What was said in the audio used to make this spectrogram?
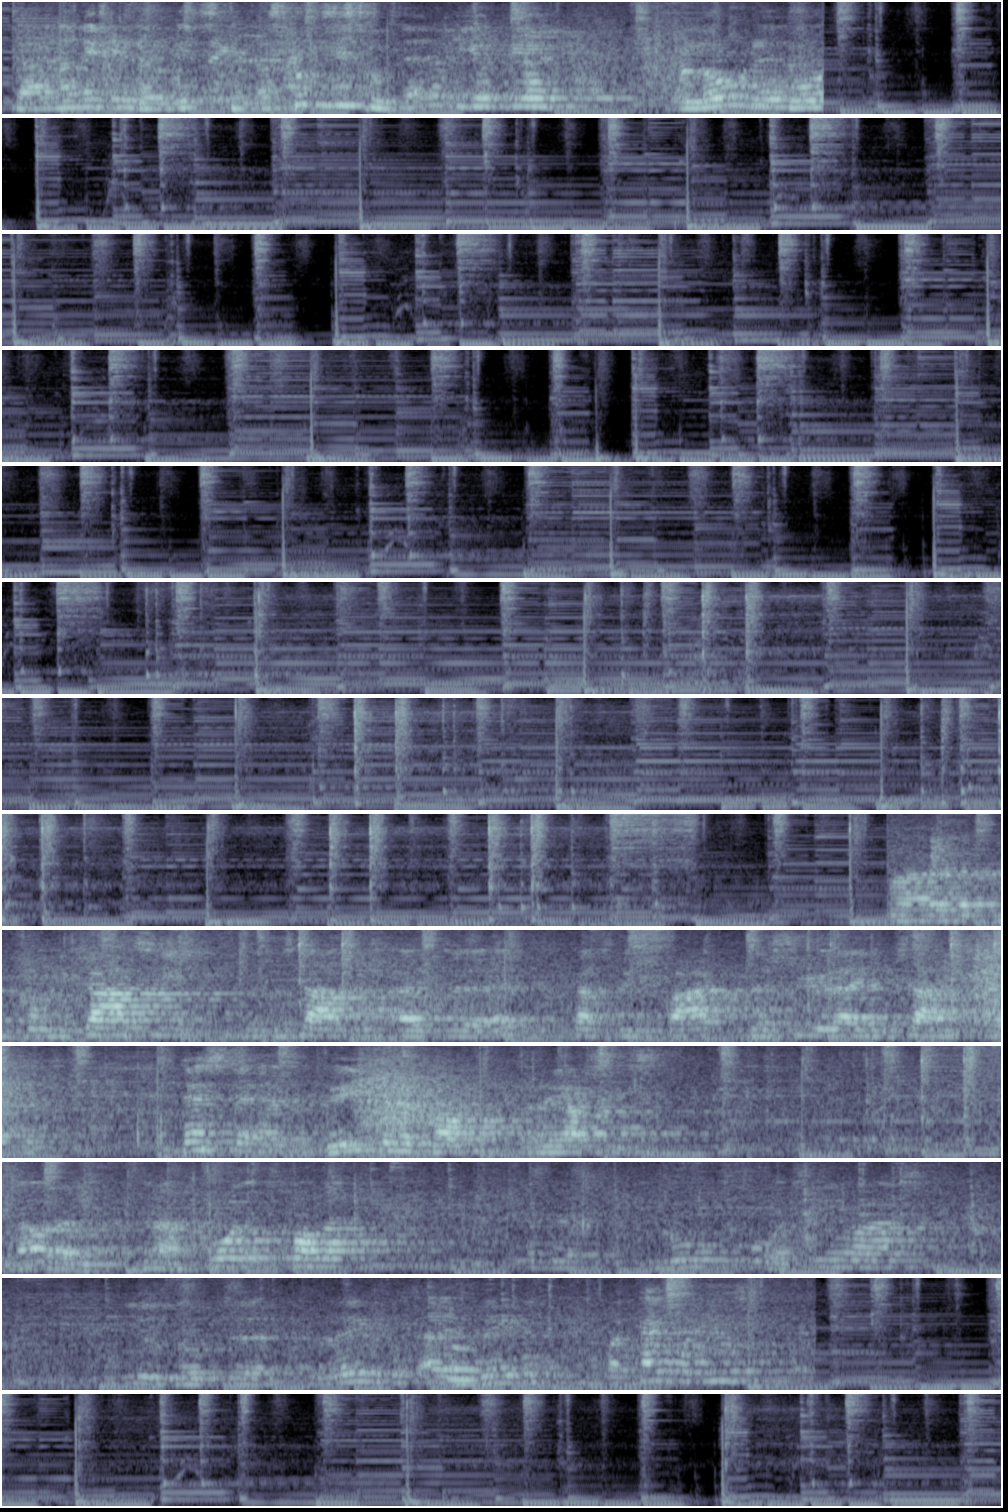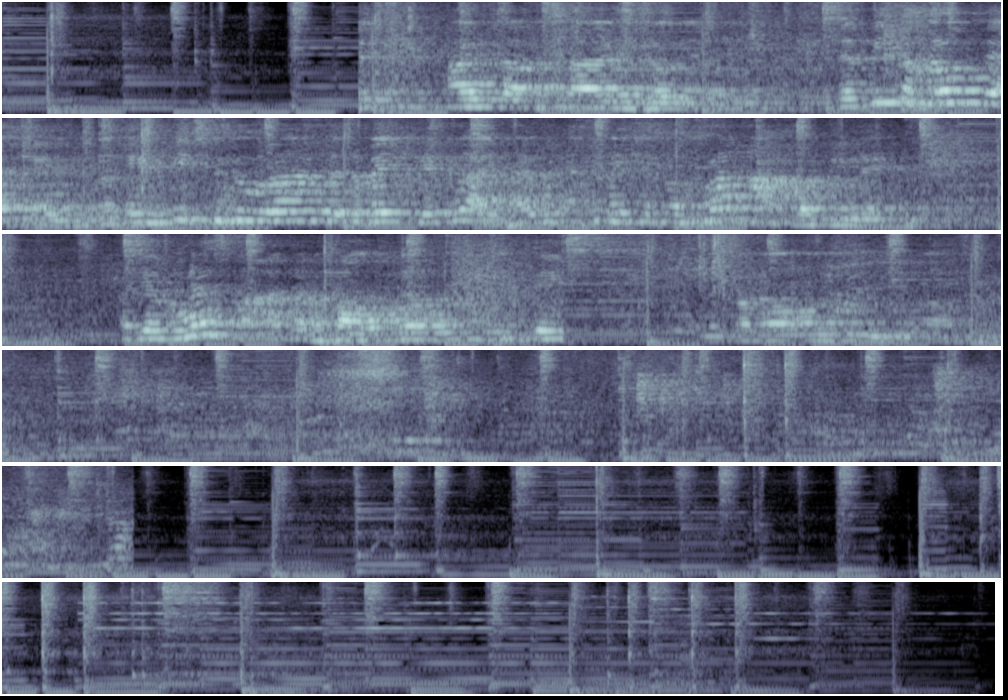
Ja, dan lig je er niet goed. Als het goed is, is goed. Hè? Dan je weer door... Maar uh, die communicatie bestaat dus uit uh, het communicatie paard, de stuurrijden bestaat uit het testen en verbeteren van reacties. Nou, dan daarna voor ontspannen, de rol voor het cinema's. Niels loopt uh, redelijk op eigen benen, maar kijk maar Niels. Uit laten schuiven, zo is. Dat niet te groot weggeven. Dan geef je iets te veel ruimte en dan ben je weer kwijt. Hij moet echt een beetje gaan vragen direct. Als je hem loslaat, dan valt hij wel een beetje tegen. Dat kan wel anders doen.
